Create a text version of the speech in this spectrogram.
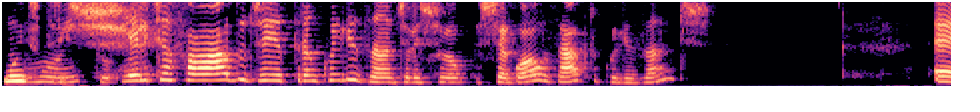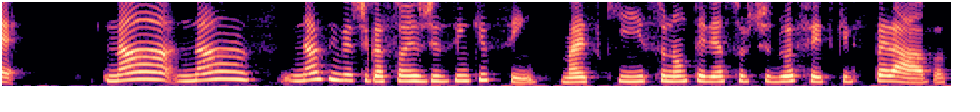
Muito, Muito, triste. E ele tinha falado de tranquilizante. Ele chegou, chegou a usar tranquilizante? É. Na, nas, nas investigações dizem que sim, mas que isso não teria surtido o efeito que ele esperava,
